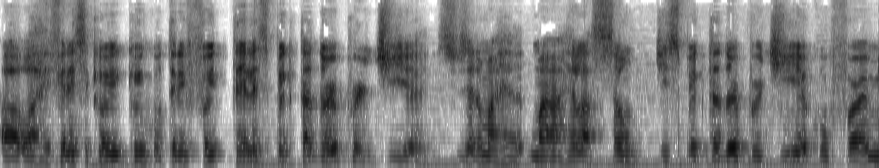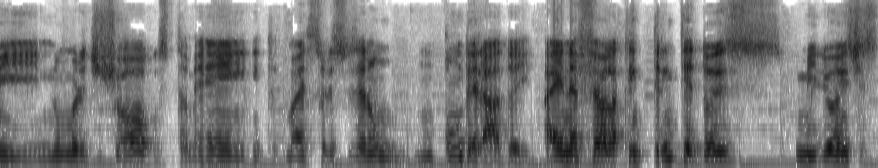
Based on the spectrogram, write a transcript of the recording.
A, a referência que eu, que eu, encontrei foi telespectador por dia. Eles fizeram uma, uma relação de espectador por dia, conforme número de jogos também e tudo mais. Então eles fizeram um, um ponderado aí. A NFL ela tem 32 milhões de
